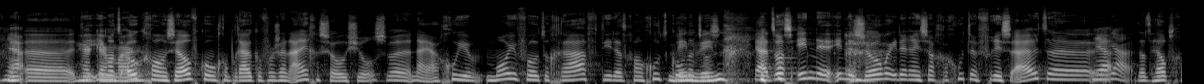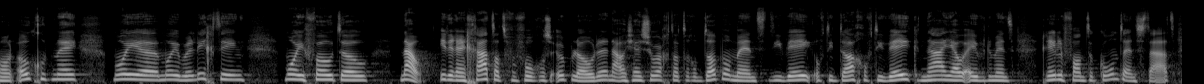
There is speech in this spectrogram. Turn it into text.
Mm, Ja. Die iemand ook gewoon zelf kon gebruiken voor zijn eigen socials. We, nou ja, een goede, mooie fotograaf die dat gewoon goed kon. Het was, ja, het was in de, in de zomer. Iedereen zag er goed en fris uit. Ja. ja. dat helpt gewoon ook goed mee. Mooie, mooie belichting, mooie foto. Nou, iedereen gaat dat vervolgens uploaden. Nou, als jij zorgt dat er op dat moment, die week of die dag of die week na jouw evenement relevante content staat,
